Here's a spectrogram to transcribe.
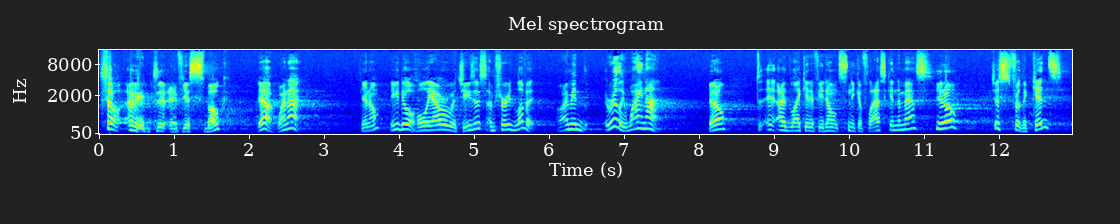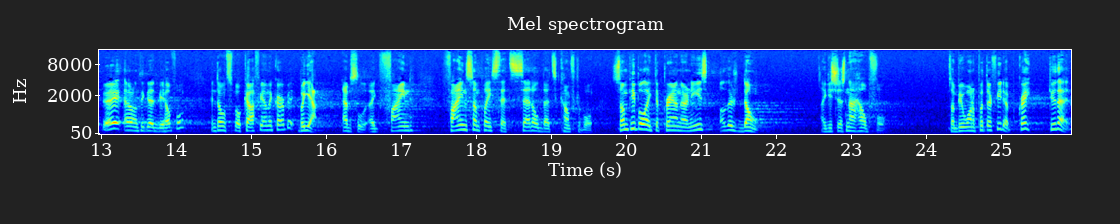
so, I mean, if you smoke, yeah, why not? You know, you can do a holy hour with Jesus. I'm sure he'd love it. I mean, really, why not? You know, Eh, I'd like it if you don't sneak a flask into Mass, you know? Just for the kids, right? I don't think that'd be helpful. And don't spill coffee on the carpet. But yeah, absolutely. Like find find some place that's settled, that's comfortable. Some people like to pray on their knees, others don't. Like it's just not helpful. Some people want to put their feet up. Great, do that.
